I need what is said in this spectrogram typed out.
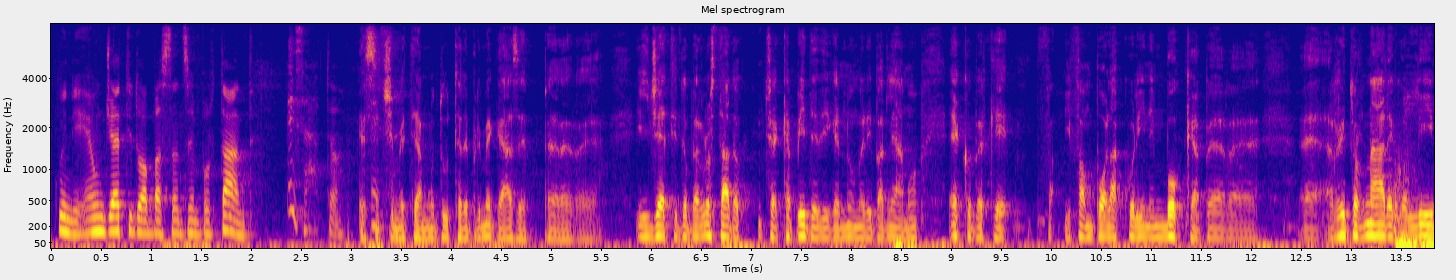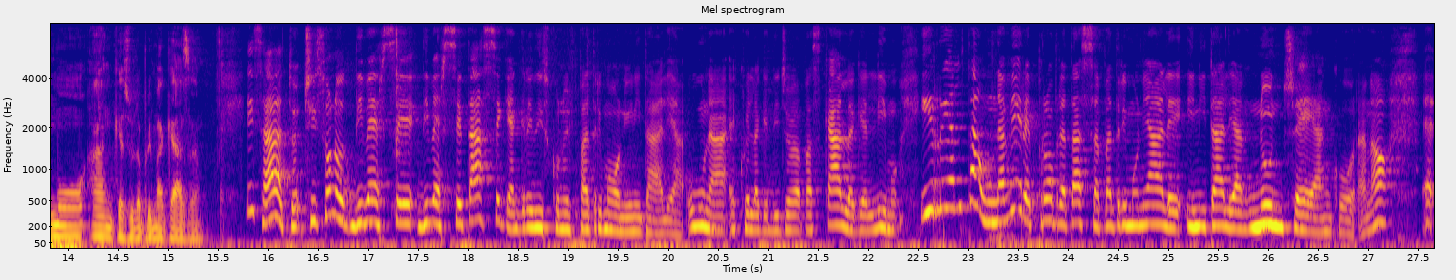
quindi è un gettito abbastanza importante. Esatto. E se esatto. ci mettiamo tutte le prime case per eh, il gettito per lo Stato, cioè capite di che numeri parliamo? Ecco perché fa, gli fa un po' l'acquolina in bocca per eh, eh, ritornare con l'IMU anche sulla prima casa. Esatto, ci sono diverse, diverse, tasse che aggrediscono il patrimonio in Italia. Una è quella che diceva Pascal, che è l'IMU. In realtà una vera e propria tassa patrimoniale in Italia non c'è ancora, no? Eh,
